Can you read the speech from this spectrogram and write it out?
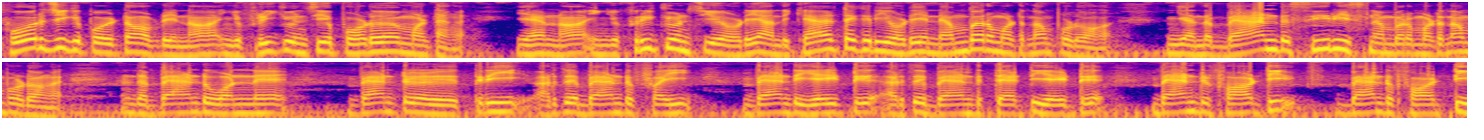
ஃபோர் ஜிக்கு போயிட்டோம் அப்படின்னா இங்கே ஃப்ரீக்குவென்சியை போடவே மாட்டாங்க. ஏன்னா இங்கே ஃப்ரீக்குவென்சியோடைய அந்த கேட்டகரியோடைய நம்பரை மட்டும்தான் போடுவாங்க. இங்கே அந்த பேண்டு சீரீஸ் நம்பரை மட்டும்தான் போடுவாங்க. இந்த பேண்டு ஒன்று பேண்டு த்ரீ அடுத்து பேண்டு ஃபைவ் பேண்டு எயிட்டு அடுத்து band thirty eight band forty band forty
